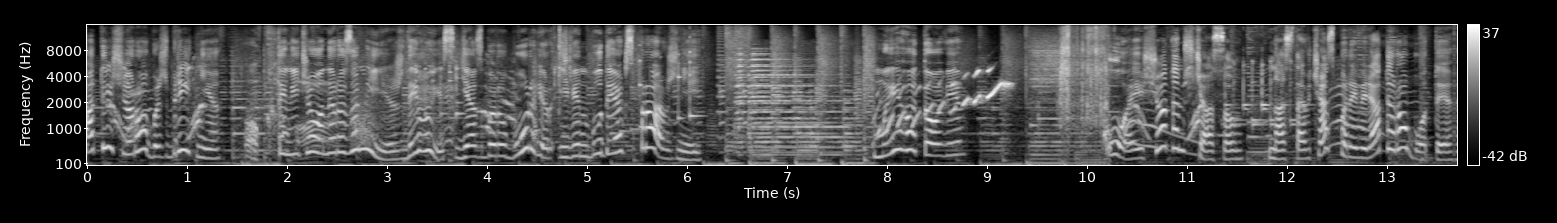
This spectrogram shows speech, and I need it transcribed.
А ти що робиш, Брітні? Ти нічого не розумієш. Дивись, я зберу бургер і він буде як справжній. Ми готові. Ой, що там з часом? Настав час перевіряти роботи.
